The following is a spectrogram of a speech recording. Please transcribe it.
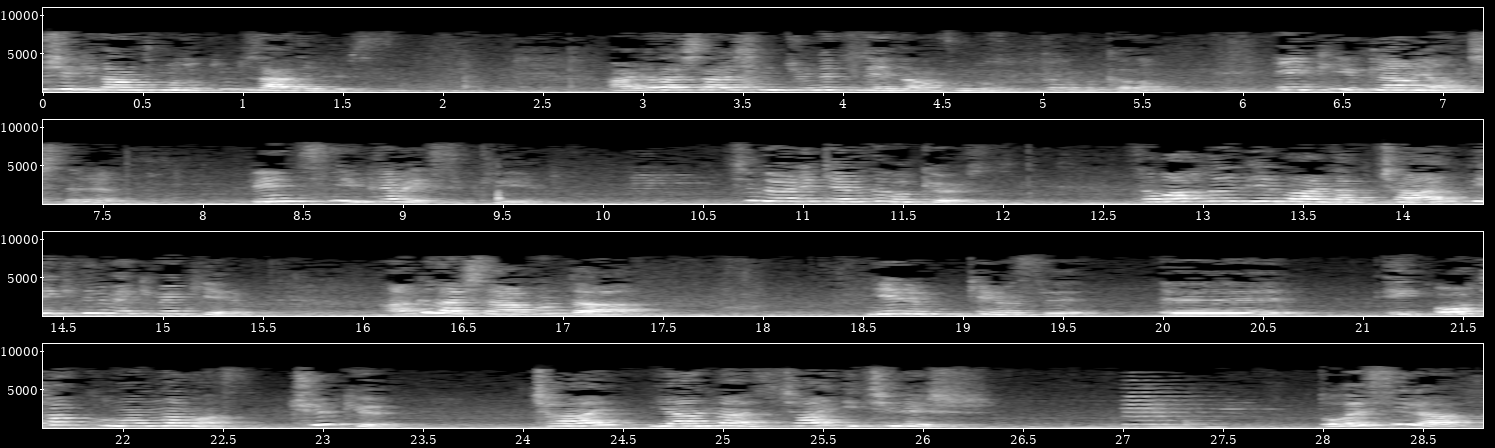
Bu şekilde antım bozukluğunu düzeltebiliriz. Arkadaşlar şimdi cümle düzeyinde antım bozukluklarına bakalım. İlki yüklem yanlışları. Birincisi yüklem eksikliği. Şimdi örneklerimize bakıyoruz. Sabahları bir bardak çay ve iki dilim ekmek yerim. Arkadaşlar burada yerim kelimesi e, ortak kullanılamaz. Çünkü çay yenmez, çay içilir. Dolayısıyla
